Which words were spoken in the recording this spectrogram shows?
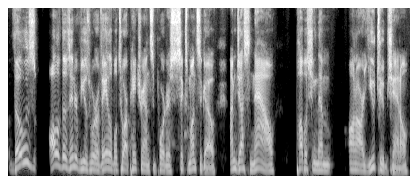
Those all of those interviews were available to our Patreon supporters six months ago. I'm just now publishing them on our YouTube channel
